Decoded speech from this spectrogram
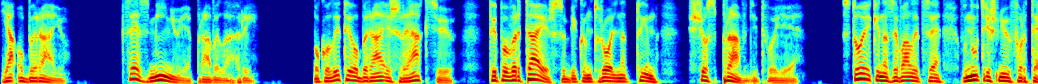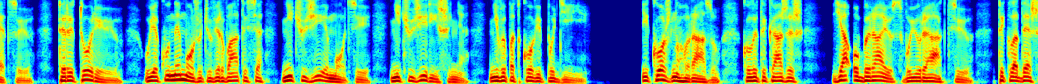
я обираю. Це змінює правила гри. Бо коли ти обираєш реакцію, ти повертаєш собі контроль над тим, що справді твоє. Стоїки називали це внутрішньою фортецею, територією, у яку не можуть увірватися ні чужі емоції, ні чужі рішення, ні випадкові події. І кожного разу, коли ти кажеш я обираю свою реакцію, ти кладеш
